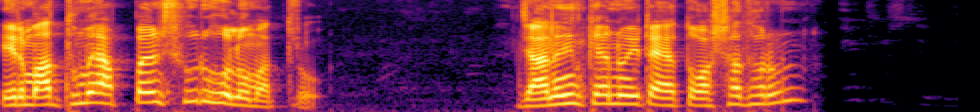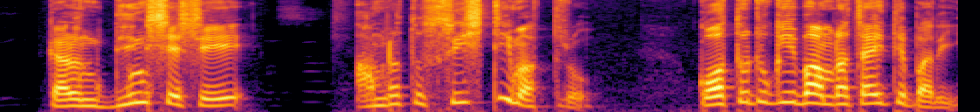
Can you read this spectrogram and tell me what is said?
এর মাধ্যমে আপ্যায়ন শুরু হলো মাত্র। জানেন কেন এটা এত অসাধারণ? কারণ দিন শেষে আমরা তো সৃষ্টি মাত্র। কতটুকুই বা আমরা চাইতে পারি?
